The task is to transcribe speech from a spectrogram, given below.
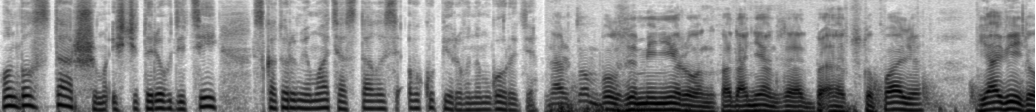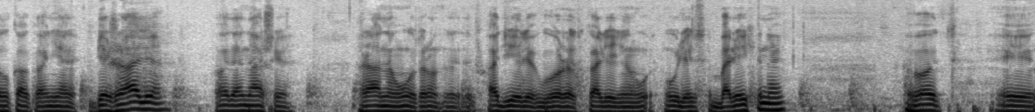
Он был старшим из четырех детей, с которыми мать осталась в оккупированном городе. Наш дом был заминирован, когда немцы отступали. Я видел, как они бежали, когда наши рано утром входили в город Калинин, улица Барехина. Вот. И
